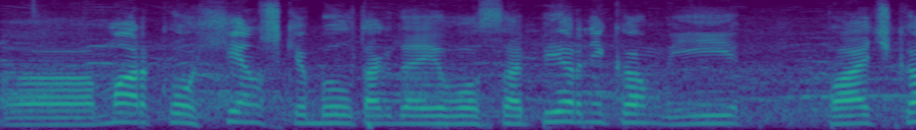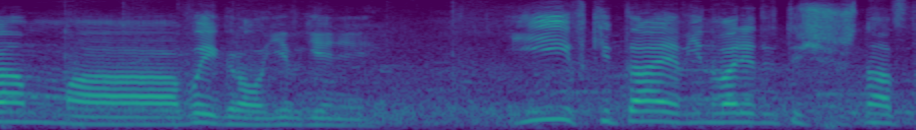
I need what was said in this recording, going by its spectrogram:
Э, Марко Хеншке был тогда его соперником. И по очкам э, выиграл Евгений. И в Китае в январе 2016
